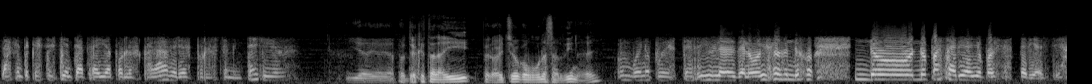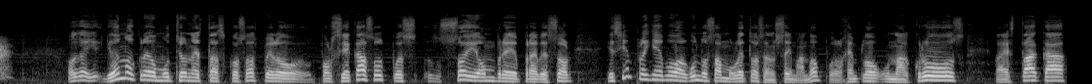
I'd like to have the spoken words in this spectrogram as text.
la gente que se siente atraída por los cadáveres, por los cementerios. Ya, ya, ya. Pero tienes que estar ahí, pero hecho como una sardina, ¿eh? Bueno, pues terrible, desde luego yo no, no, no pasaría yo por esa experiencia. Oiga, yo- no creo mucho en estas cosas, pero por si acaso, pues soy hombre previsor y siempre llevo algunos amuletos encima, ¿no? Por ejemplo, una cruz, la estaca,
